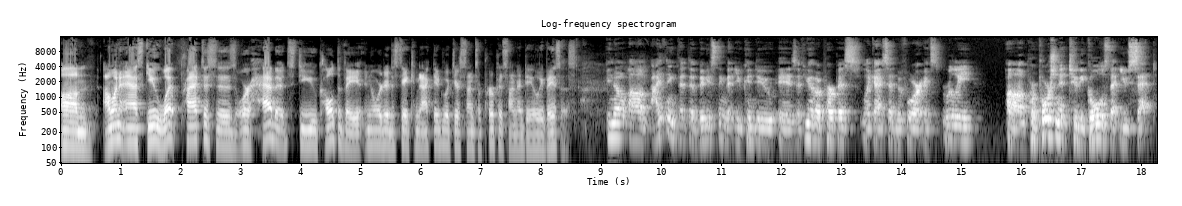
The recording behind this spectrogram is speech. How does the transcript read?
Um, I want to ask you what practices or habits do you cultivate in order to stay connected with your sense of purpose on a daily basis? You know, um, I think that the biggest thing that you can do is if you have a purpose, like I said before, it's really um, proportionate to the goals that you set.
